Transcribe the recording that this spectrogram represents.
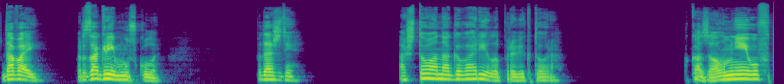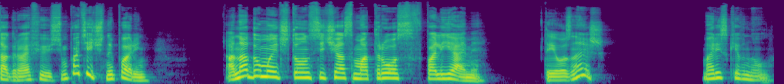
Давай, разогрей мускулы. Подожди. А что она говорила про Виктора? Показала мне его фотографию. Симпатичный парень. Она думает, что он сейчас матрос в Пальяме. Ты его знаешь?» Марис кивнул.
